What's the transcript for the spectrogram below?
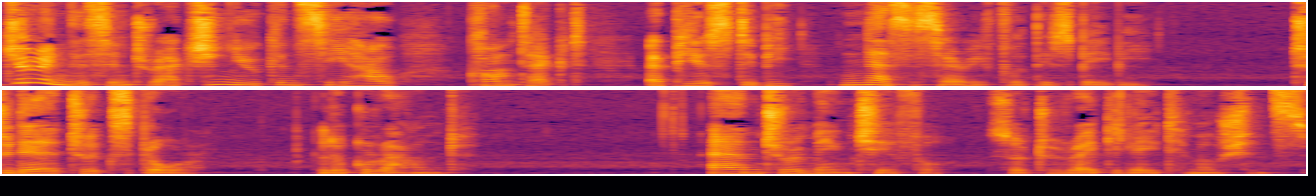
During this interaction, you can see how contact appears to be necessary for this baby to dare to explore, look around, and to remain cheerful, so to regulate emotions.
